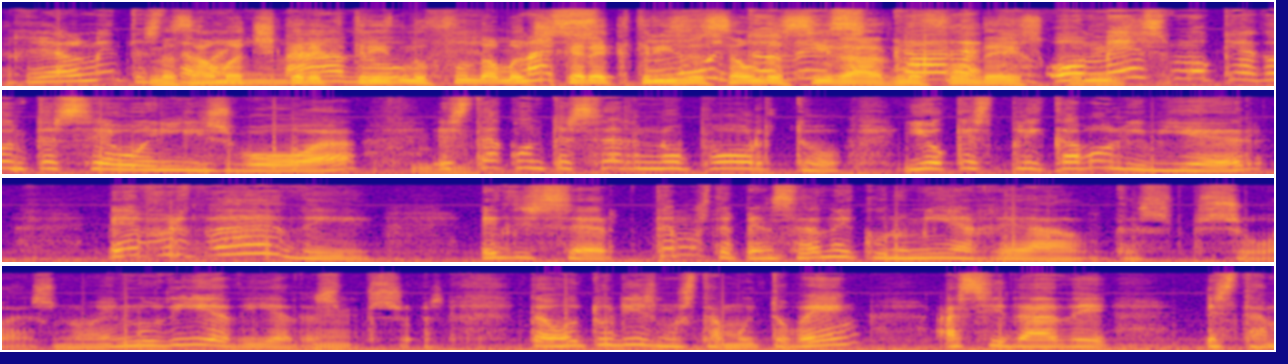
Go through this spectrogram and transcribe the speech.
realmente Mas há uma animado. no fundo há uma descaracterização da cidade, no fundo é isso que O mesmo que aconteceu en Lisboa está a acontecer no Porto. E o que explicaba Olivier é verdade. É dizer, temos de pensar na economía real das persoas, non é? No día a día das persoas. Então, o turismo está moito ben, a cidade está,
